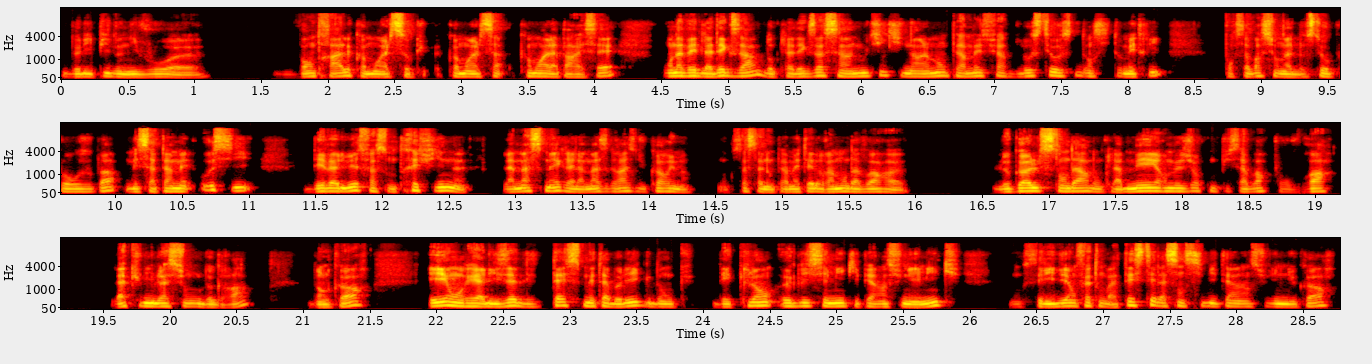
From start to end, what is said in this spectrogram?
de lipides au niveau euh, ventral, comment elle, comment, elle, comment elle apparaissait. On avait de la DEXA. Donc, la DEXA, c'est un outil qui, normalement, permet de faire de l'ostéodensitométrie pour savoir si on a de l'ostéoporose ou pas. Mais ça permet aussi d'évaluer de façon très fine la masse maigre et la masse grasse du corps humain. Donc, ça, ça nous permettait vraiment d'avoir euh, le gold standard, donc la meilleure mesure qu'on puisse avoir pour voir l'accumulation de gras dans le corps et on réalisait des tests métaboliques, donc des clans euglycémiques hyperinsulinémiques. Donc c'est l'idée, en fait, on va tester la sensibilité à l'insuline du corps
